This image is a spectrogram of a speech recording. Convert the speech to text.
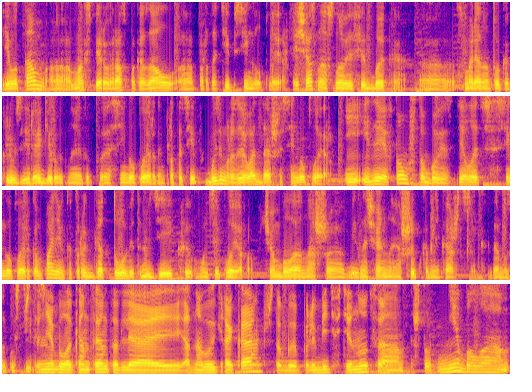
И вот там э, Макс первый раз показал э, прототип синглплеер. И сейчас на основе фидбэка, э, смотря на то, как люди реагируют на этот синглплеерный прототип, будем развивать дальше синглплеер. И идея в том, чтобы сделать синглплеер-компанию, которая готовит людей к мультиплееру. В чем была наша изначальная ошибка, мне кажется, когда мы запустились. Что не было контента для одного игрока, чтобы полюбить, втянуться. А, что не было,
